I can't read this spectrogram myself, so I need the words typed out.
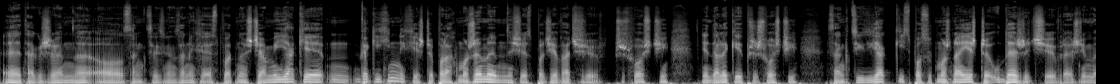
e, także o sankcjach związanych z płatnościami. Jakie, w jakich innych jeszcze polach możemy się spodziewać w przyszłości, w niedalekiej przyszłości sankcji? W jaki sposób można jeszcze uderzyć w reżim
